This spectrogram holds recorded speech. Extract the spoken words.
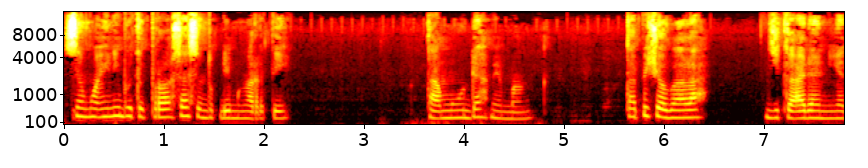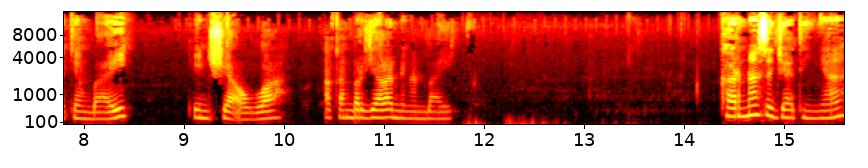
Semua ini butuh proses untuk dimengerti. Tak mudah memang, tapi cobalah. Jika ada niat yang baik, insya Allah akan berjalan dengan baik. Karena sejatinya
